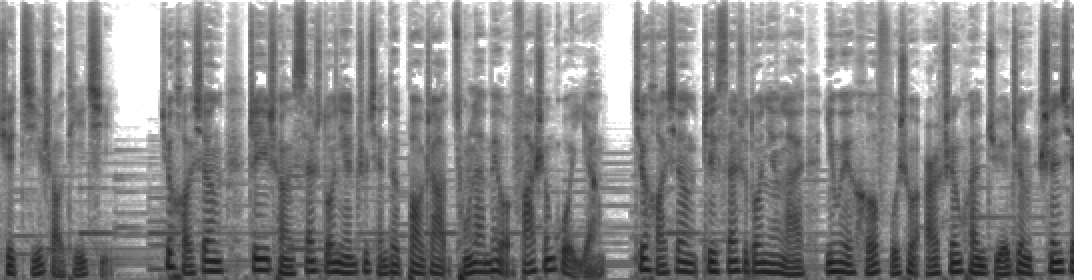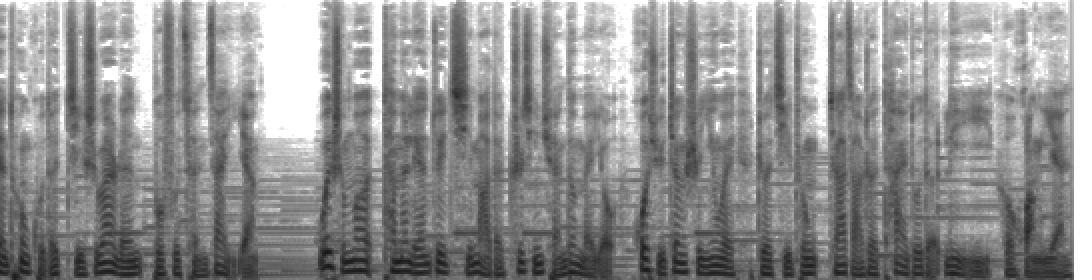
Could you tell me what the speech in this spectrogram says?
却极少提起。就好像这一场三十多年之前的爆炸从来没有发生过一样，就好像这三十多年来因为核辐射而身患绝症、深陷痛苦的几十万人不复存在一样。为什么他们连最起码的知情权都没有？或许正是因为这其中夹杂着太多的利益和谎言。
